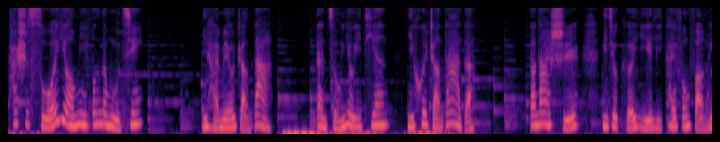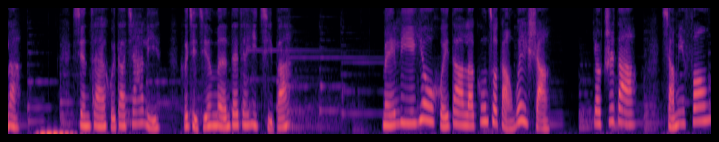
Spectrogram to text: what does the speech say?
她是所有蜜蜂的母亲。你还没有长大，但总有一天你会长大的。到那时，你就可以离开蜂房了。现在回到家里，和姐姐们待在一起吧。”梅丽又回到了工作岗位上。要知道。小蜜蜂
